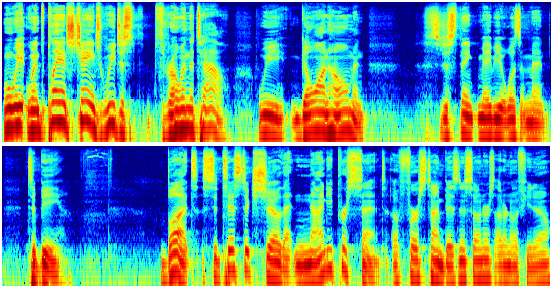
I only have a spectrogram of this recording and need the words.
When, we, when plans change, we just throw in the towel we go on home and just think maybe it wasn't meant to be. But statistics show that 90% of first time business owners, I don't know if you know,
